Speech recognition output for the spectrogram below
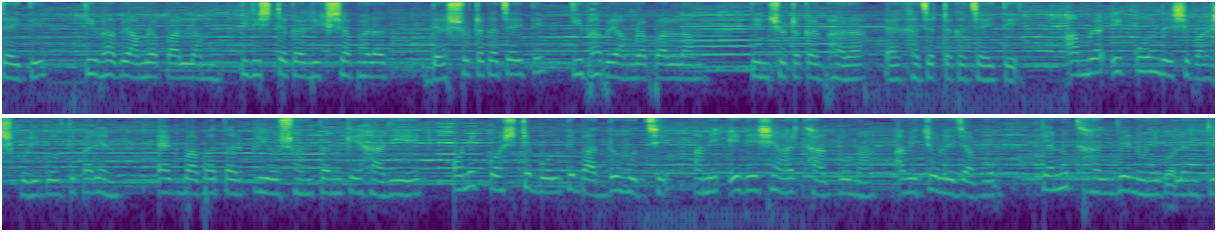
চাইতে? কীভাবে আমরা পারলাম তিরিশ টাকার রিক্সা ভাড়া দেড়শো টাকা চাইতে? কীভাবে আমরা পারলাম তিনশো টাকার ভাড়া এক হাজার টাকা চাইতে। আমরা এ কোন দেশে বাস করি বলতে পারেন? এক বাবা তার প্রিয় সন্তানকে হারিয়ে অনেক কষ্টে বলতে বাধ্য হচ্ছে, আমি এ দেশে আর থাকব না, আমি চলে যাব। কেন থাকবেন উনি বলেন তো?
